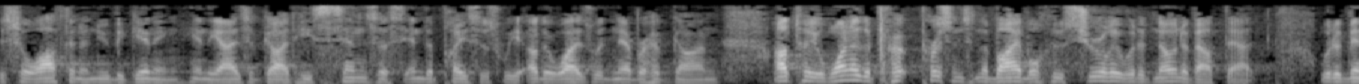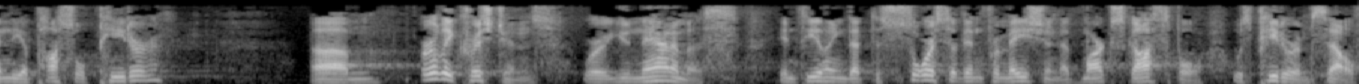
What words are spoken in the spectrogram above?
is so often a new beginning in the eyes of God. He sends us into places we otherwise would never have gone. I'll tell you, one of the per- persons in the Bible who surely would have known about that would have been the Apostle Peter. Um, early Christians were unanimous in feeling that the source of information of Mark's gospel was Peter himself.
